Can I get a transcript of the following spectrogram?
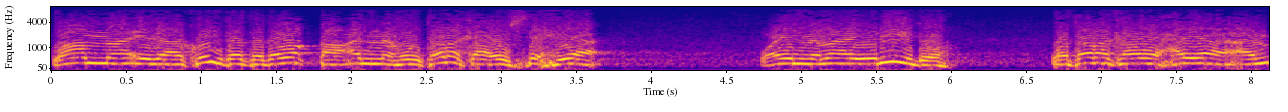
وأما إذا كنت تتوقع أنه تركه استحياء وإنما يريده وتركه حياء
